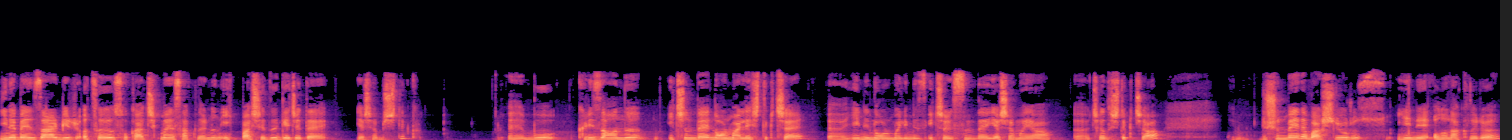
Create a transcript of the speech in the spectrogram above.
Yine benzer bir atağı sokağa çıkma yasaklarının ilk başladığı gecede yaşamıştık. E, bu kriz anı içinde normalleştikçe, e, yeni normalimiz içerisinde yaşamaya e, çalıştıkça e, düşünmeye de başlıyoruz yeni olanakları.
